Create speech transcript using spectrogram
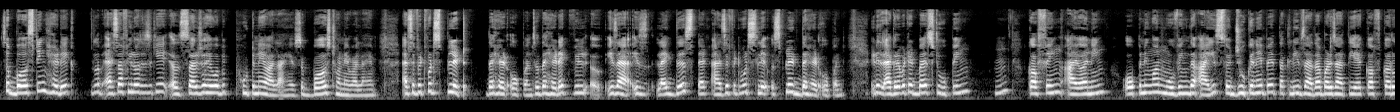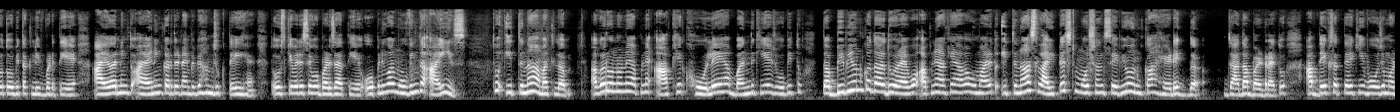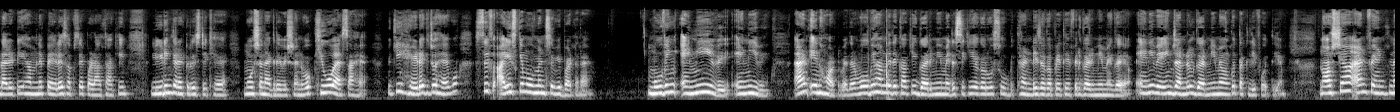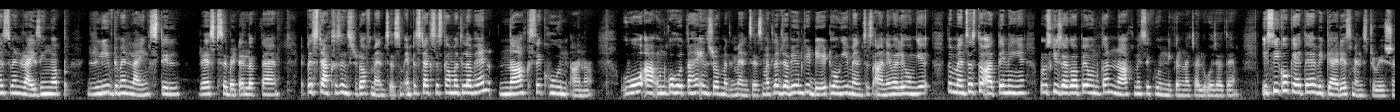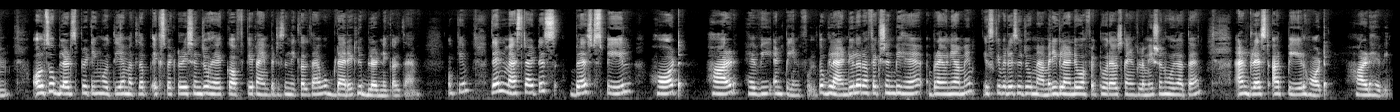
So bursting headache मतलब ऐसा feel होता है जैसे कि sir जो है वो अभी फूटने वाला है उससे बर्स्ट होने वाला है। As if it would split the head open so the headache will is is like this that as if it would split the head open it is aggravated by stooping coughing ironing opening or moving the eyes तो झुकने पे तकलीफ़ ज़्यादा बढ़ जाती है, कफ करो तो भी तकलीफ़ बढ़ती है आयरनिंग तो आयरनिंग करते टाइम पे भी हम झुकते ही हैं तो उसकी वजह से वो बढ़ जाती है। ओपनिंग और मूविंग द आइस तो इतना मतलब अगर उन्होंने अपने आँखें खोले या बंद किए जो भी तो तब भी भी उनको दर्द हो रहा है, वो अपने आँखें हवा घुमा रहे तो इतना स्लाइटेस्ट मोशन से भी उनका हेड एक ज़्यादा बढ़ रहा है। तो आप देख सकते हैं कि वो जो मोडालिटी हमने पहले सबसे पढ़ा था कि लीडिंग कैरेक्टरिस्टिक है मोशन एग्रेवेशन वो क्यों ऐसा है। क्योंकि हेडेक जो है वो सिर्फ़ आइस के मूवमेंट से भी बढ़ रहा है। Moving any way any way and in hot weather वो भी हमने देखा कि गर्मी में, जैसे कि अगर वो सुबह ठंडे जगह पे थे, फिर गर्मी में गए। एनी वे इन जनरल गर्मी में उनको तकलीफ़ होती है। Nausea and faintness when rising up relieved when lying still rest से बेटर लगता है। Epistaxis instead of menses epistaxis का मतलब है नाक से खून आना। वो आ, उनको होता है इंस्टेड ऑफ़ मेंसेस मतलब जब भी उनकी डेट होगी मेंसेस आने वाले होंगे तो मेंसेस तो आते नहीं हैं पर उसकी जगह पे उनका नाक में से खून निकलना चालू हो जाता है। इसी को कहते हैं vicarious menstruation also blood splitting होती है मतलब एक्सपेक्टोरेशन जो है कफ के टाइम पर जैसे निकलता है वो डायरेक्टली ब्लड निकलता है। Okay then mastitis breast spell hot hard heavy and painful तो ग्लैंडुलर अफेक्शन भी है ब्रायोनिया में। इसके वजह से जो मेमोरी ग्लैंड है, वो अफेक्ट हो रहा है, उसका इन्फ्लेमेशन हो जाता है। And breast are pale hot hard heavy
